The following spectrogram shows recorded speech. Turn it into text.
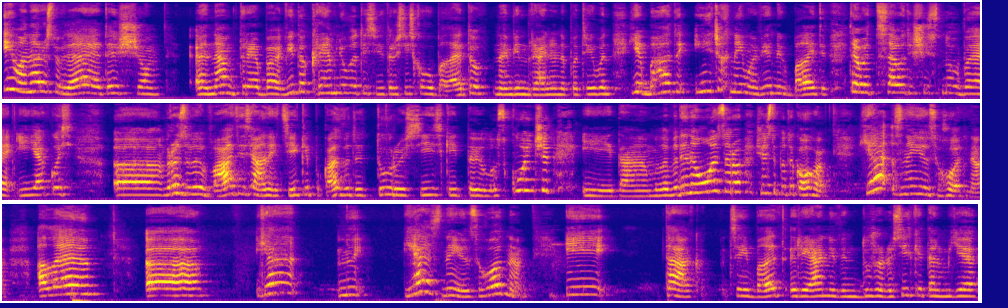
І вона розповідає те, що е, нам треба відокремлюватись від російського балету. Нам він реально не потрібен. Є багато інших неймовірних балетів. Треба ставити щось нове і якось е, розвиватися, а не тільки показувати ту російський той лоскунчик і там Лебедине озеро, щось типу такого. Я з нею згодна, але е, я, ну, я з нею згодна. І так, цей балет реально він дуже російський, там є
